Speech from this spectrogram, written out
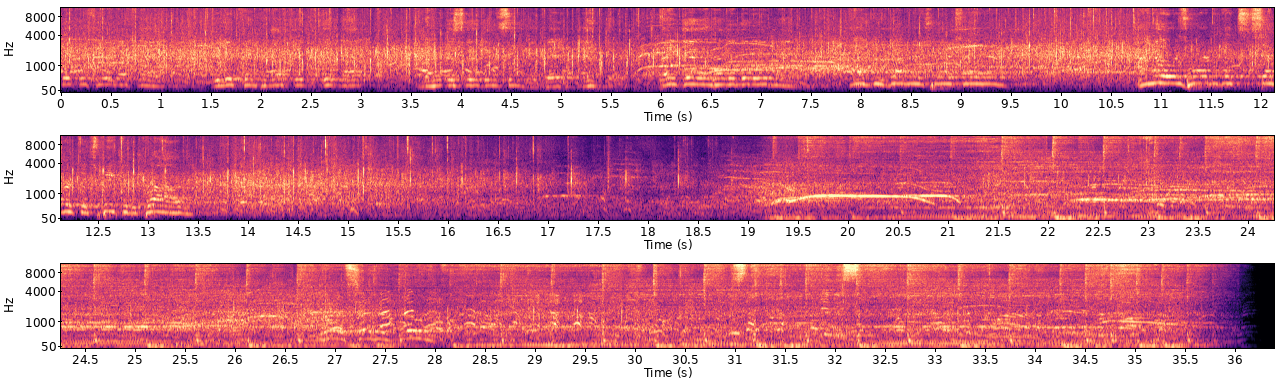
Good to see you, my friend. You look fantastic. Good luck. And I hope to see you again soon, okay? Thank you. Thank you, and have a good evening. Thank you, Governor Schwarzenegger. I know it was hard to get Severick to speak to the crowd. Seven,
